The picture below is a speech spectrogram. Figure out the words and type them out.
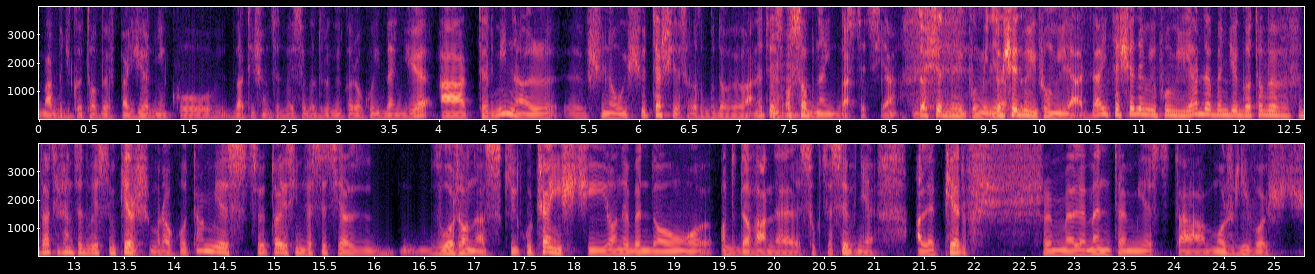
ma być gotowy w październiku 2022 roku i będzie, a terminal w Świnoujściu też jest rozbudowywany. To jest mhm. osobna inwestycja. Do 7,5 miliarda. Do 7,5 miliarda i te 7,5 miliarda będzie gotowe w 2021 roku. Tam jest, to jest inwestycja złożona z kilku części i one będą oddawane sukcesywnie, ale pierwszy Pierwszym elementem jest ta możliwość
